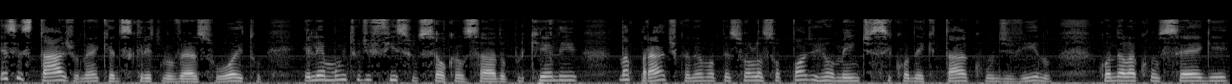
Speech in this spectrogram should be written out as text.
esse estágio, né, que é descrito no verso 8, ele é muito difícil de ser alcançado, porque ele, na prática, né, uma pessoa ela só pode realmente se conectar com o divino quando ela consegue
